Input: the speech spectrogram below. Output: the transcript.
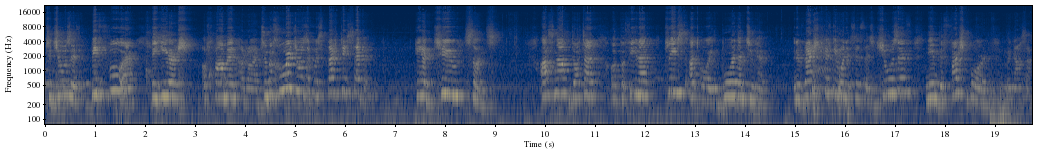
to Joseph before the years of famine arrived. So before Joseph was 37, he had two sons. Asenath, daughter of Potiphera, priest at On, bore them to him. And in verse 51 it says this, Joseph named the firstborn Manasseh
